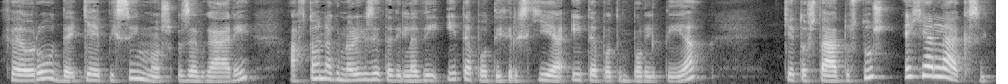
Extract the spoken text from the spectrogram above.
θεωρούνται και επισήμως ζευγάρι, αυτό αναγνωρίζεται δηλαδή είτε από τη θρησκεία είτε από την πολιτεία και το στάτους τους έχει αλλάξει.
